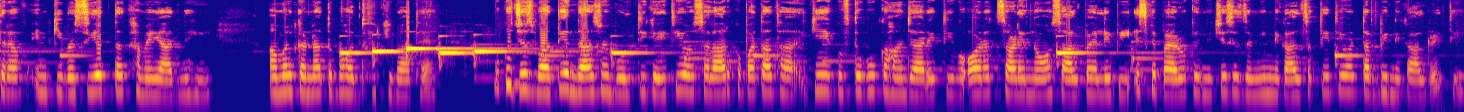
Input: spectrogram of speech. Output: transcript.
طرف، ان کی وصیت تک ہمیں یاد نہیں۔ عمل کرنا تو بہت دور کی بات ہے۔ وہ کچھ جذباتی انداز میں بولتی گئی تھی اور سلار کو پتا تھا یہ گفتگو کہاں جا رہی تھی۔ وہ عورت ساڑھے نو سال پہلے بھی اس کے پیروں کے نیچے سے زمین نکال سکتی تھی اور تب بھی نکال رہی تھی۔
